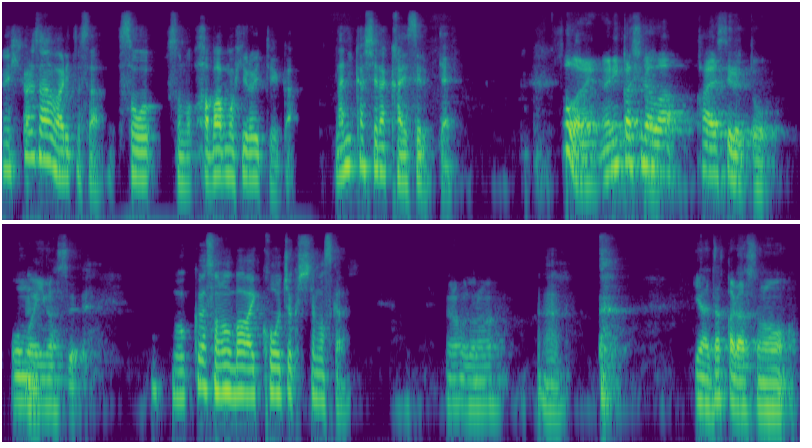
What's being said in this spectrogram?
うん。ヒカルさんは割とさ、そう、その幅も広いというか、何かしら返せるみたいな。そうだね。何かしらは返せると思います。僕はその場合硬直してますかなるほどな。ら。うん。いや、だからその、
